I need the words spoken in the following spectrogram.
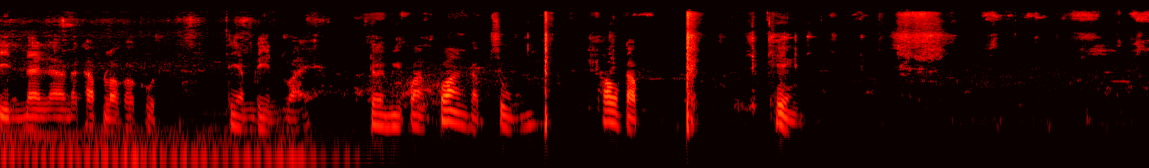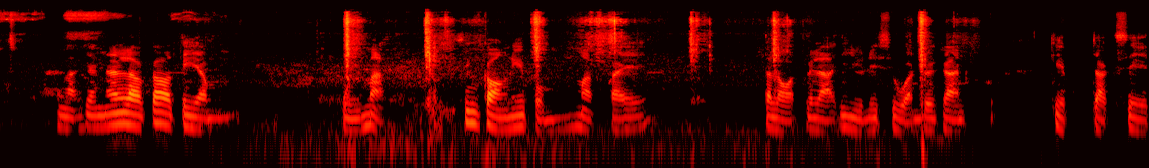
ดินได้แล้วนะครับ เราก็ขุดเตรียมดินไว้ โดยมีความกว้างกับสูงเท่ากับเข่ง หลังจากนั้นเราก็เตรียมปุ๋ยหมัก ซึ่งกองนี้ผมหมักไว้ตลอดเวลาที่อยู่ในสวน โดยการเก็บจากเศษ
